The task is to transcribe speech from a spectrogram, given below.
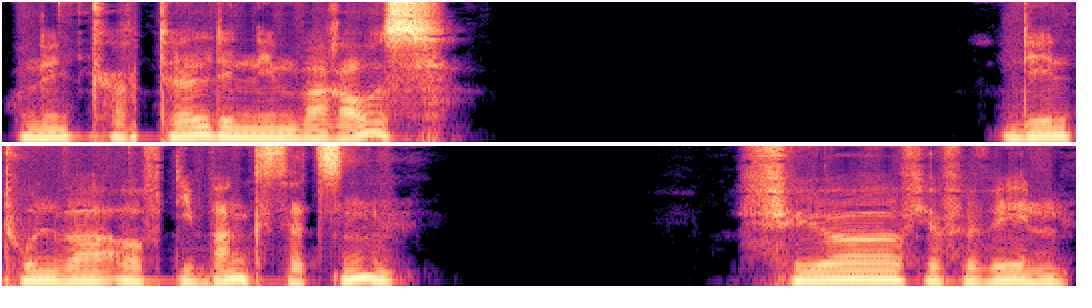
Und den Kartell, den nehmen wir raus. Den tun wir auf die Bank setzen. Für, für, für wen?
